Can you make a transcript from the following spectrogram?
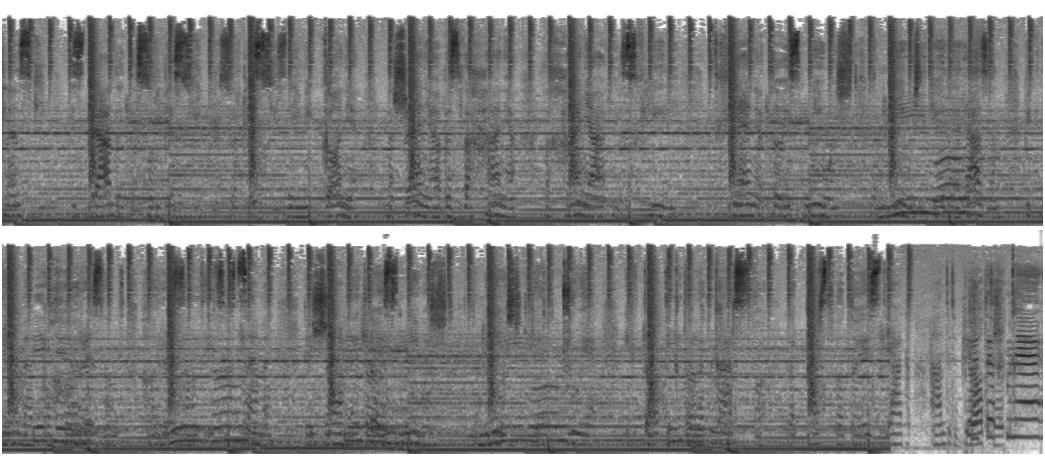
klęski i zdrady To są pieski, są pieski, z nimi konie Marzenia bez wahania, wahania bez chwili Tchnienia to jest miłość, to miłość Kiedy razem biegniemy po horyzont Horyzont i co chcemy, bierzemy To jest miłość, to miłość Kiedy czuję ich dotyk, to lekarstwo Lekarstwo to jest jak antybiotyk. Mnie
